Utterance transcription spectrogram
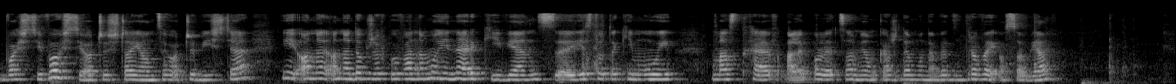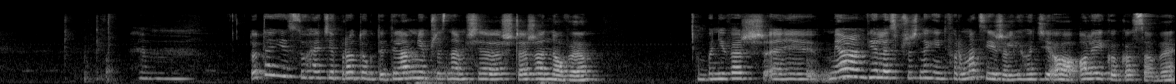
właściwości oczyszczających oczywiście i one, ona dobrze wpływa na moje nerki, więc y, jest to taki mój must have, ale polecam ją każdemu, nawet zdrowej osobie. Tutaj jest, słuchajcie, produkt dla mnie, przyznam się szczerze, nowy, ponieważ y, miałam wiele sprzecznych informacji, jeżeli chodzi o olej kokosowy.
